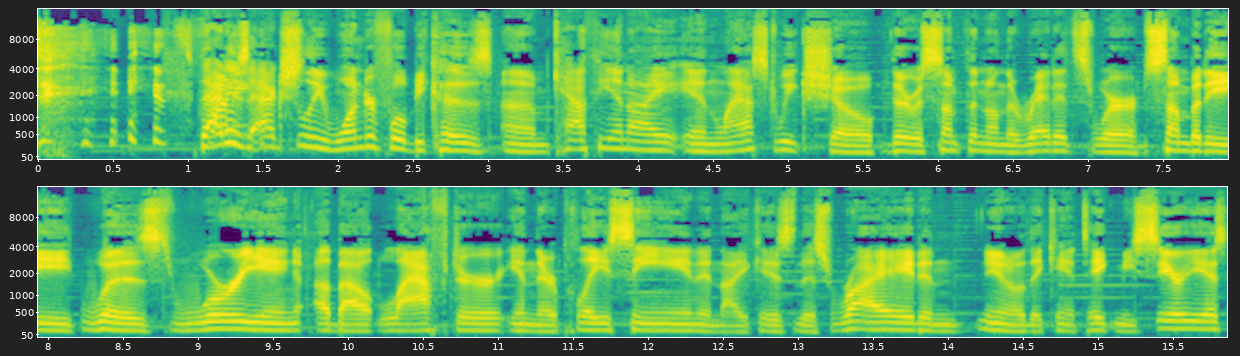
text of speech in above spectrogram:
That is actually wonderful because um, Kathy and I in last week's show there was something on the Reddit's where somebody was worrying about laughter in their play scene and like is this right? And you know they can't take me serious.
